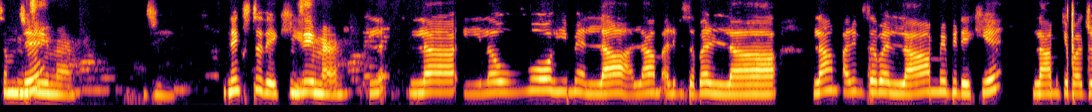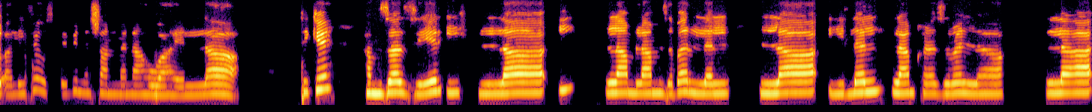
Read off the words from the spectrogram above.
समझे? जी मैम। जी। नेक्स्ट देखिए। जी मैम। ला इला वो ही में ला लाम अलिफ जबर ला। लाम अलिफ जबर लाम में भी देखिए लाम के बाद जो अलिफ है उस पर भी निशान बना हुआ है ला। ठीक है? हमजा जेर ई ला ई लाम लाम जबर लल ला इलल लाम खड़ा जबर ला। ला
